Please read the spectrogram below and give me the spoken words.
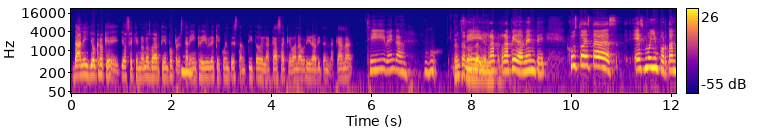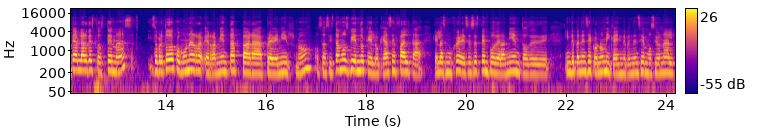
Dani, yo creo que, yo sé que no nos va a dar tiempo, pero estaría increíble que cuentes tantito de la casa que van a abrir ahorita en la Cana. Sí, venga. Cuéntanos, sí, rápidamente. Justo estas, es muy importante hablar de estos temas y sobre todo como una herramienta para prevenir, ¿no? O sea, si estamos viendo que lo que hace falta en las mujeres es este empoderamiento de, independencia económica, independencia emocional,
